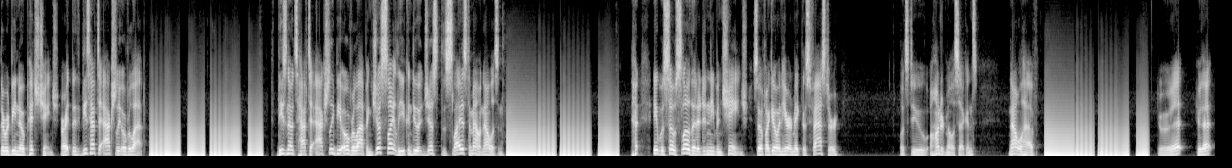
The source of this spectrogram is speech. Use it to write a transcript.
there would be no pitch change, all right? These have to actually overlap. These notes have to actually be overlapping just slightly. You can do it just the slightest amount. Now listen. it was so slow that it didn't even change. So if I go in here and make this faster, let's do 100 milliseconds. Now we'll have. Hear that?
